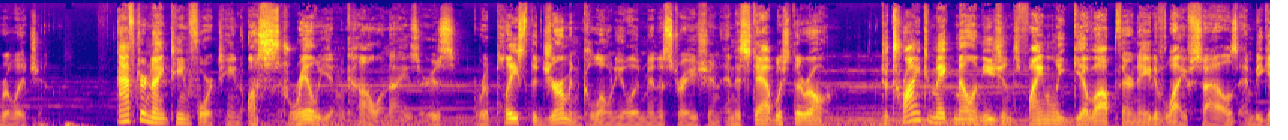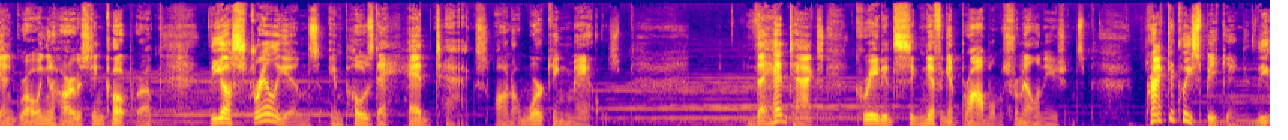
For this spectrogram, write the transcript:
religion. After 1914, Australian colonizers replaced the German colonial administration and established their own. To try to make Melanesians finally give up their native lifestyles and begin growing and harvesting copra, the Australians imposed a head tax on working males. The head tax created significant problems for Melanesians. Practically speaking, the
